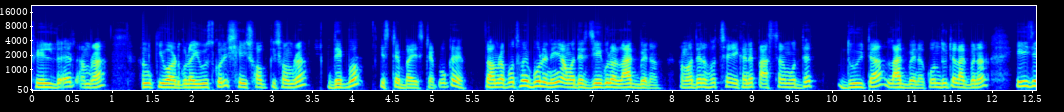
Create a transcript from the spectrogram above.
ফিল্ডের আমরা কিওয়ার্ডগুলা ইউজ করি, সেই সব কিছু আমরা দেখব স্টেপ বাই স্টেপ। ওকে? তো আমরা প্রথমে বলে নিই আমাদের যেগুলো লাগবে না। আমাদের হচ্ছে এখানে পাঁচটার মধ্যে ২ টা লাগবে না। কোন দুইটা লাগবে না? এই যে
